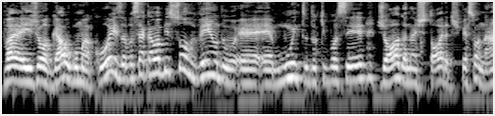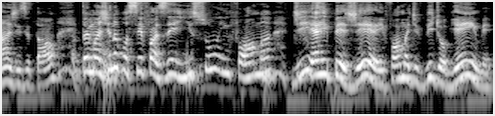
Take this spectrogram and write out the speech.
vai jogar alguma coisa, você acaba absorvendo absorvendo é, é, muito do que você joga na história, dos personagens e tal. Então imagina você fazer isso em forma de RPG, em forma de videogame.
